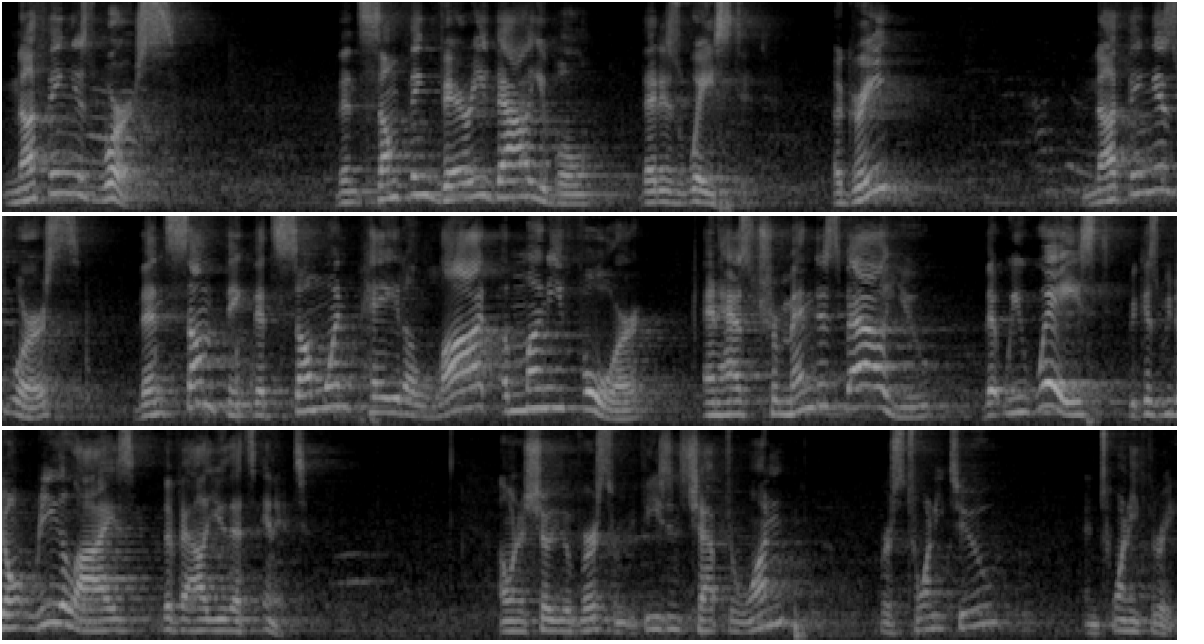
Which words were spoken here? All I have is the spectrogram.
Nothing is worse than something very valuable that is wasted. Agree? Nothing is worse than something that someone paid a lot of money for and has tremendous value that we waste because we don't realize the value that's in it. I want to show you a verse from Ephesians chapter 1, verse 22 and 23.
